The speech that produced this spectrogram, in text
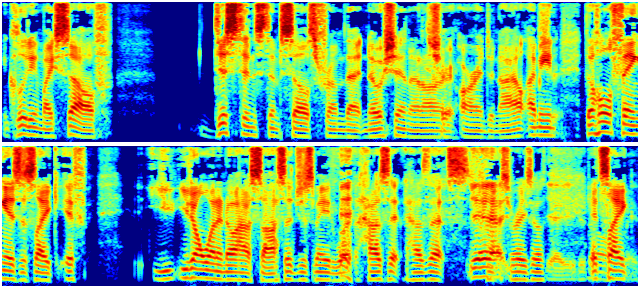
including myself, distance themselves from that notion and are, Sure. are in denial. I mean, the whole thing is, is like if you, you don't want to know how sausage is made. What how's it? How's that? Yeah, phrase goes? yeah, you it's like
